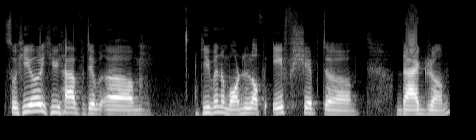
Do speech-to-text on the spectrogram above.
So, here you have um, given a model of F shaped uh, diagram.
